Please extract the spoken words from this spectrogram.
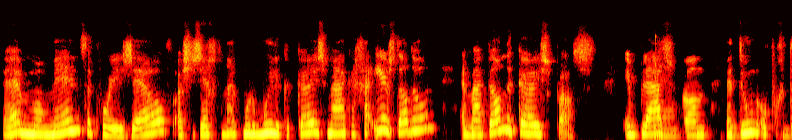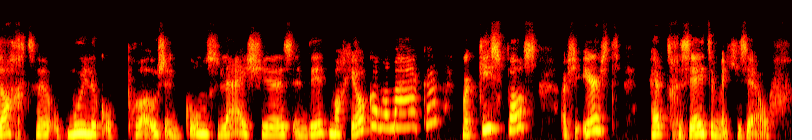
hè, momenten voor jezelf. Als je zegt van nou, ik moet een moeilijke keuze maken, ga eerst dat doen en maak dan de keuze pas. In plaats van het doen op gedachten, op moeilijk, op pro's en cons lijstjes en dit mag je ook allemaal maken. Maar kies pas als je eerst hebt gezeten met jezelf.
